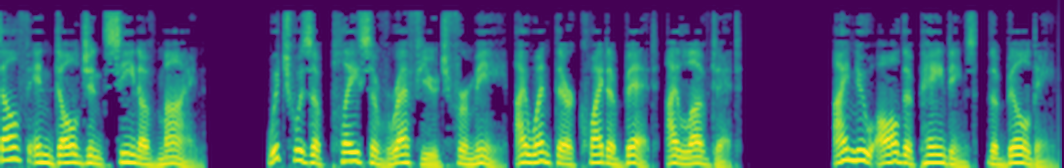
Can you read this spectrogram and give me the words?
self-indulgent scene of mine, which was a place of refuge for me, I went there quite a bit, I loved it. I knew all the paintings, the building.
